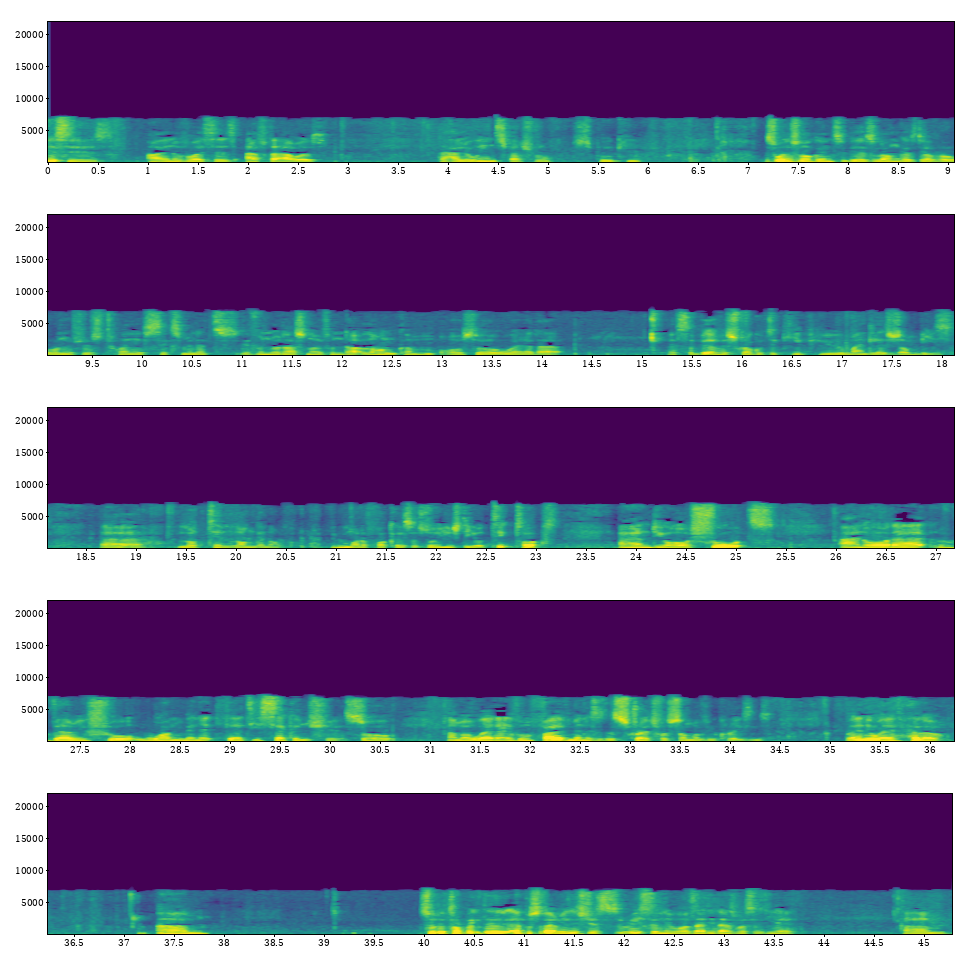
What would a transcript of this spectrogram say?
This is our inner voices after hours, the Halloween special, spooky. This one is not going to be as long as the other one, which is 26 minutes. Even though that's not even that long, I'm also aware that it's a bit of a struggle to keep you mindless zombies uh, locked in long enough. You motherfuckers are so used to your TikToks and your shorts and all that very short one minute 30 second shit. So I'm aware that even five minutes is a stretch for some of you crazies. But anyway, hello. Um, so the topic, the episode I released just recently was Adidas versus Ye. Um,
